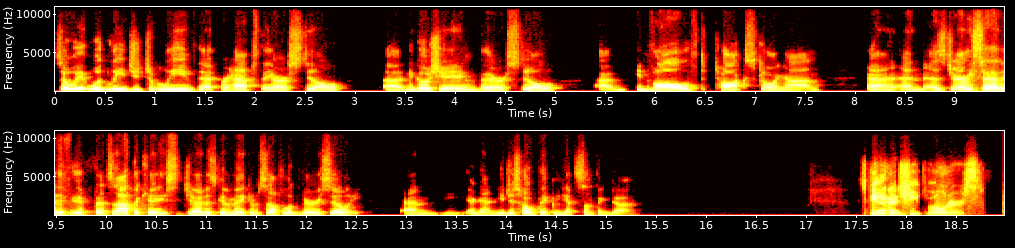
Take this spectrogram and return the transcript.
So it would lead you to believe that perhaps they are still uh, negotiating, there are still uh, involved talks going on. And as Jeremy said, if, if that's not the case, Jed is going to make himself look very silly. And again, you just hope they can get something done. Speaking yeah, of I... cheap owners,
